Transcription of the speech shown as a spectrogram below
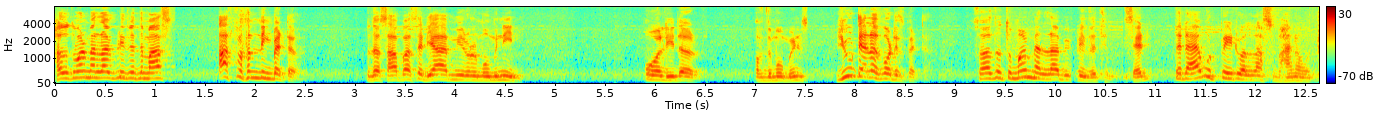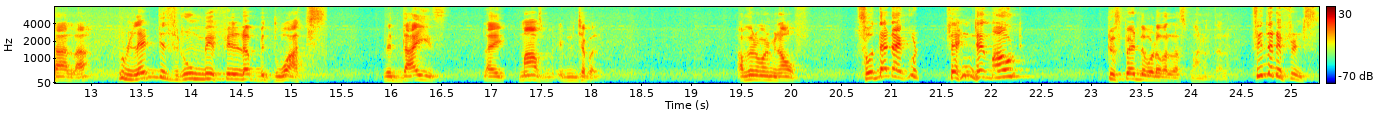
Hazrat Umar, may Allah please with them ask, ask for something better. So the Sahaba said, Ya Amirul Mumineen, O leader of the movements, you tell us what is better. So Hazrat Umar, may Allah be pleased with him, He said that I would pray to Allah subhanahu wa ta'ala to let this room be filled up with duats, with dais like Maaz ibn Jabal, Abdurrahman bin Auf, so that I could send them out to spread the word of Allah subhanahu wa ta'ala. See the difference.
